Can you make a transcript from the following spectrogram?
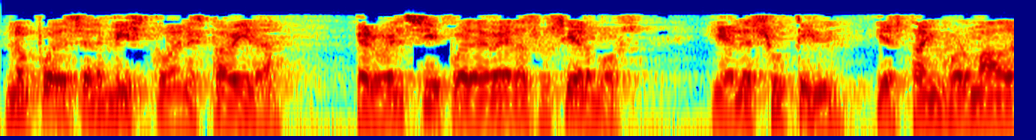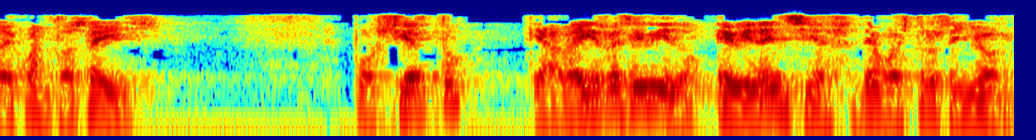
No puede ser visto en esta vida, pero Él sí puede ver a sus siervos, y Él es sutil y está informado de cuanto hacéis. Por cierto, que habéis recibido evidencias de vuestro Señor.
